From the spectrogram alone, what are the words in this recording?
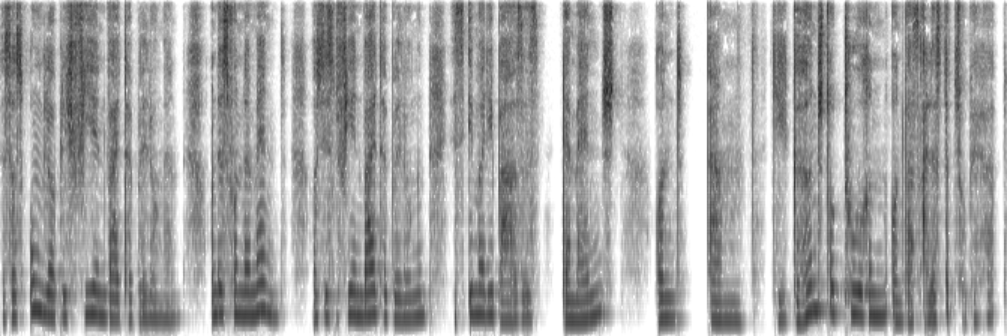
ist aus unglaublich vielen Weiterbildungen. Und das Fundament aus diesen vielen Weiterbildungen ist immer die Basis der Mensch und ähm, die Gehirnstrukturen und was alles dazu gehört.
